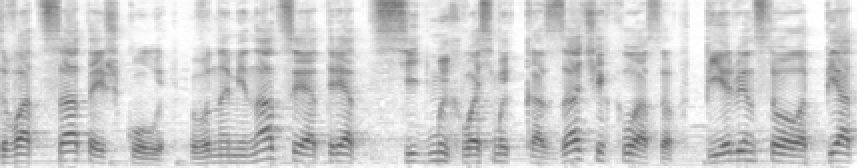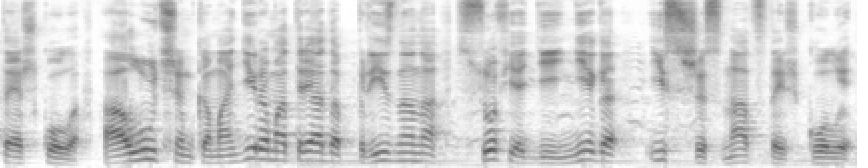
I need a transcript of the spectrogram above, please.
20-й школы. В номинации «Отряд 7-8 казачьих классов» первенствовала пятая школа, а лучшим командиром отряда признана Софья Дейнега из 16-й школы.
